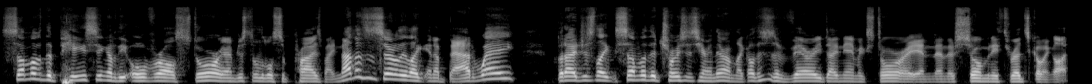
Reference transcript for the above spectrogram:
some of the pacing of the overall story. I'm just a little surprised by. Not necessarily like in a bad way. But I just like some of the choices here and there. I'm like, oh, this is a very dynamic story, and then there's so many threads going on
